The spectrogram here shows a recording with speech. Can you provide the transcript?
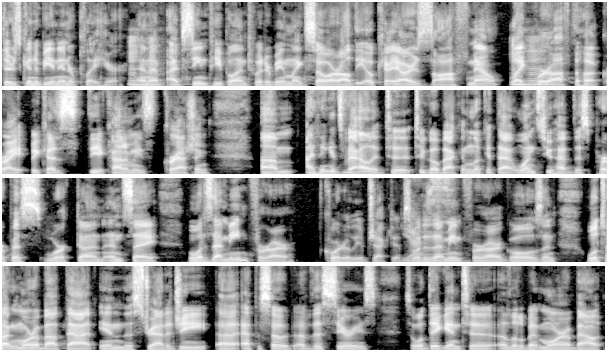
there's going to be an interplay here. And Mhm. I've, I've seen people on Twitter being like, so are all the OKRs off now? Like Mhm. we're off the hook, right? Because the economy's crashing. Um, I think it's valid to, to go back and look at that once you have this purpose work done and say, well, what does that mean for our quarterly objectives? What does that mean for our goals? And we'll talk more about that in the strategy uh, episode of this series. So we'll dig into a little bit more about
